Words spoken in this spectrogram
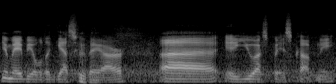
you may be able to guess who they are. Uh, a US-based company.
